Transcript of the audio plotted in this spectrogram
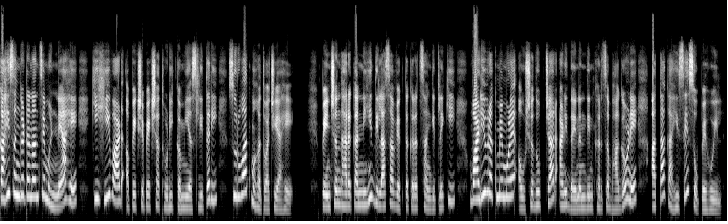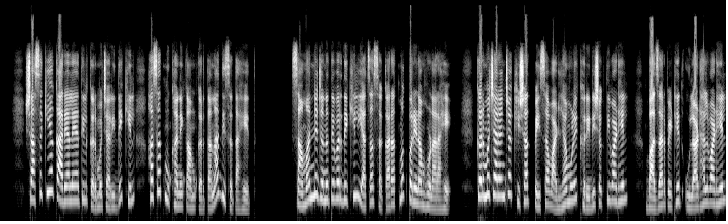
काही संघटनांचे म्हणणे आहे की ही वाढ अपेक्षेपेक्षा थोडी कमी असली तरी सुरुवात महत्वाची आहे. पेन्शनधारकांनीही दिलासा व्यक्त करत सांगितले की वाढीव रकमेमुळे औषधोपचार आणि दैनंदिन खर्च भागवणे आता काहीसे सोपे होईल. शासकीय कार्यालयातील कर्मचारी देखील हसतमुखाने काम करताना दिसत आहेत. सामान्य जनतेवर देखील याचा सकारात्मक परिणाम होणार आहे. कर्मचाऱ्यांच्या खिशात पैसा वाढल्यामुळे खरेदी शक्ती वाढेल बाजारपेठेत उलाढाल वाढेल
